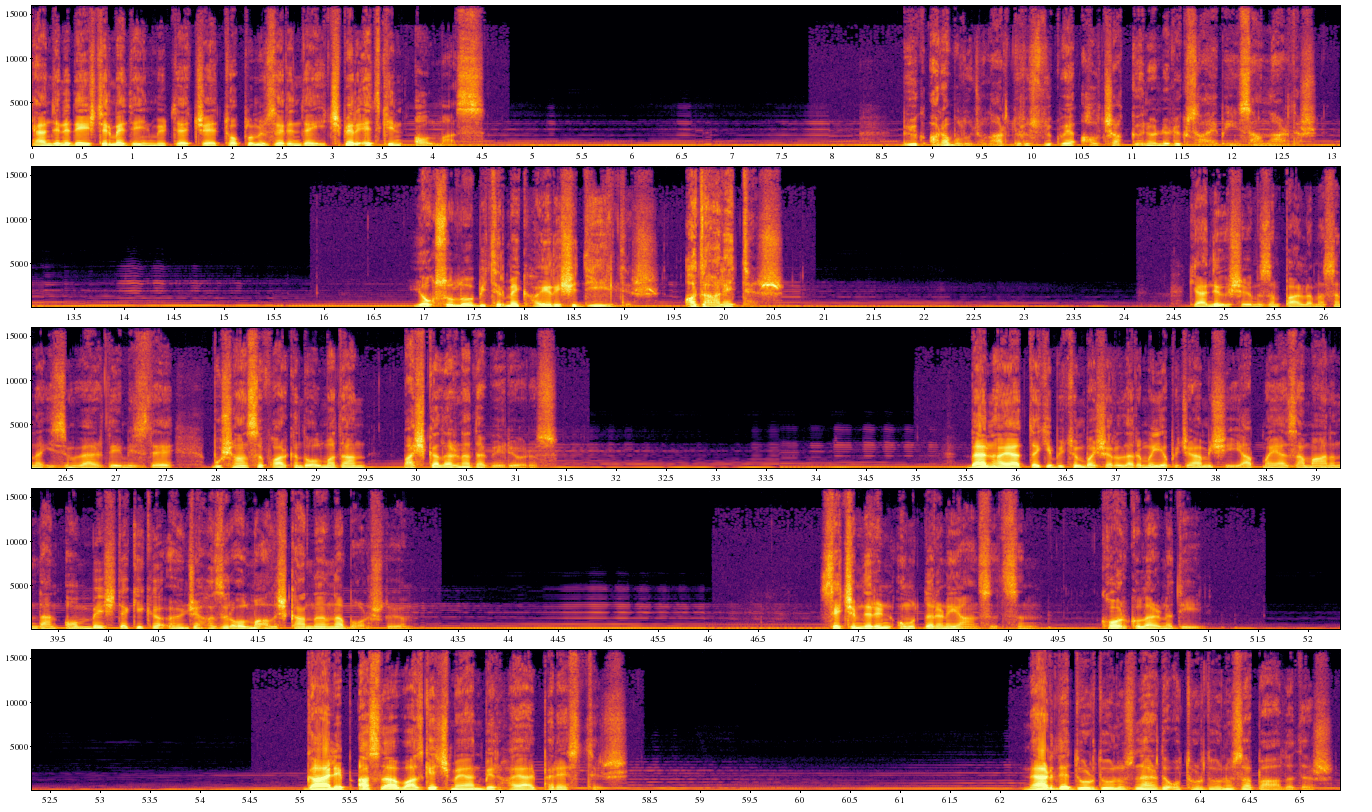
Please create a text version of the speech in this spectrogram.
Kendini değiştirmediğin müddetçe toplum üzerinde hiçbir etkin olmaz. Büyük arabulucular dürüstlük ve alçak gönüllülük sahibi insanlardır. Yoksulluğu bitirmek hayır işi değildir, adalettir. Kendi ışığımızın parlamasına izin verdiğimizde bu şansı farkında olmadan başkalarına da veriyoruz. Ben hayattaki bütün başarılarımı yapacağım işi yapmaya zamanından 15 dakika önce hazır olma alışkanlığına borçluyum. Seçimlerin umutlarını yansıtsın, korkularını değil. Galip asla vazgeçmeyen bir hayalperesttir. Nerede durduğunuz, nerede oturduğunuza bağlıdır.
